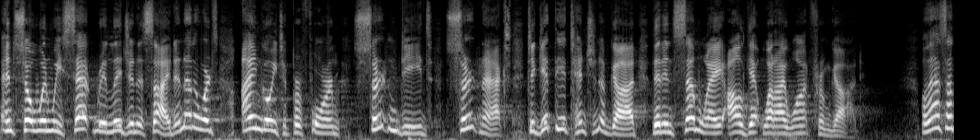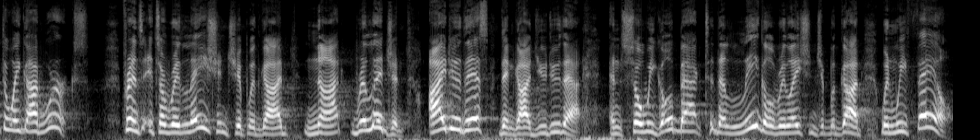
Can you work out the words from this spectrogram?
And so when we set religion aside, in other words, I'm going to perform certain deeds, certain acts to get the attention of God, that in some way I'll get what I want from God. Well, that's not the way God works. Friends, it's a relationship with God, not religion. I do this, then God, you do that. And so we go back to the legal relationship with God when we fail.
